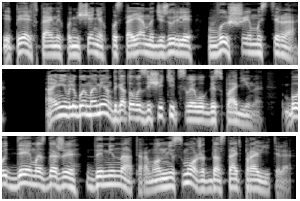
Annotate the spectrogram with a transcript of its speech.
Теперь в тайных помещениях постоянно дежурили высшие мастера. Они в любой момент готовы защитить своего господина. Будь Деймос даже доминатором, он не сможет достать правителя.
